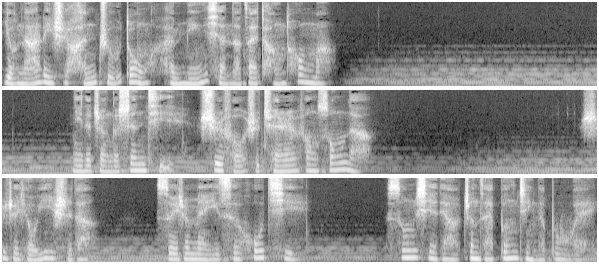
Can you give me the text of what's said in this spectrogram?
有哪里是很主动、很明显的在疼痛吗？你的整个身体是否是全然放松的？试着有意识的，随着每一次呼气，松懈掉正在绷紧的部位。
